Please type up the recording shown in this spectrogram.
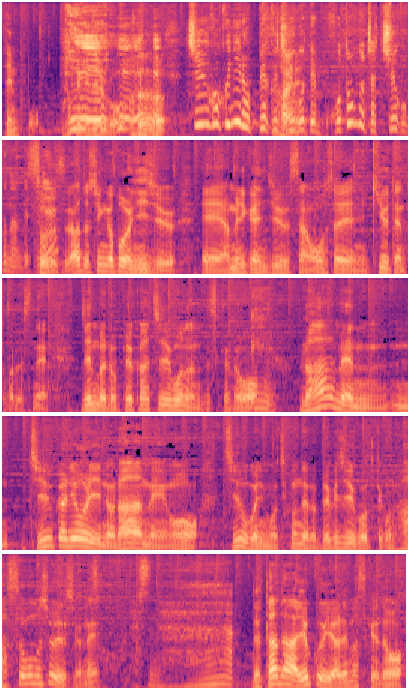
店舗。中国に615店舗、はい、ほとんどじゃ中国なんですね。そうです。あとシンガポール20、えー、アメリカに13オーストラリアに9店とかですね。全部685なんですけど、え、ラーメン中華料理のラーメンを中国に持ち込んで615ってこの発想が面白いですよね。そうですね。でただよく言われますけど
